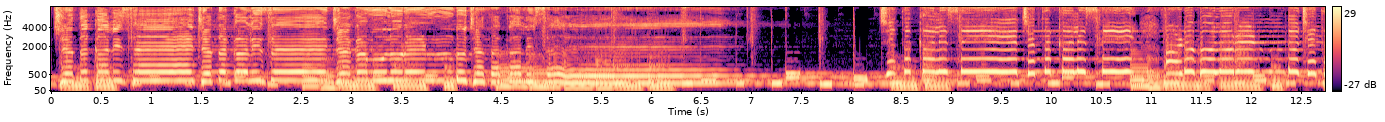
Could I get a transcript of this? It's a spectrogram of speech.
జత కలిసే జత కలిసే జగములు రెండు జత కలిసే. జత కలిసే జత కలిసే అడుగులు రెండు జత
